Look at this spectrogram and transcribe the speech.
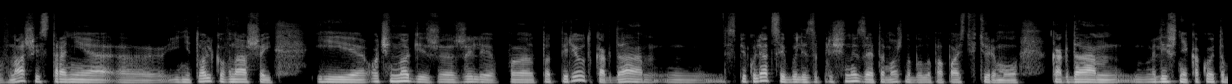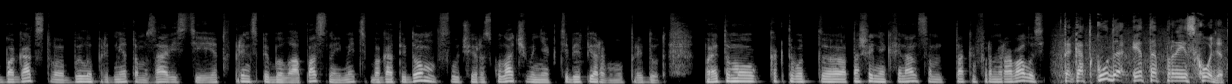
в нашей стране э, и не только в нашей. И очень многие же жили в тот период, когда спекуляции были запрещены, за это можно было попасть в тюрьму, когда лишнее какое-то богатство было предметом зависти, и это, в принципе, было опасно. Иметь богатый дом в случае раскулачивания к тебе первому придут. Поэтому как-то вот э, отношение к финансам так и формировалось. Так откуда это происходит?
